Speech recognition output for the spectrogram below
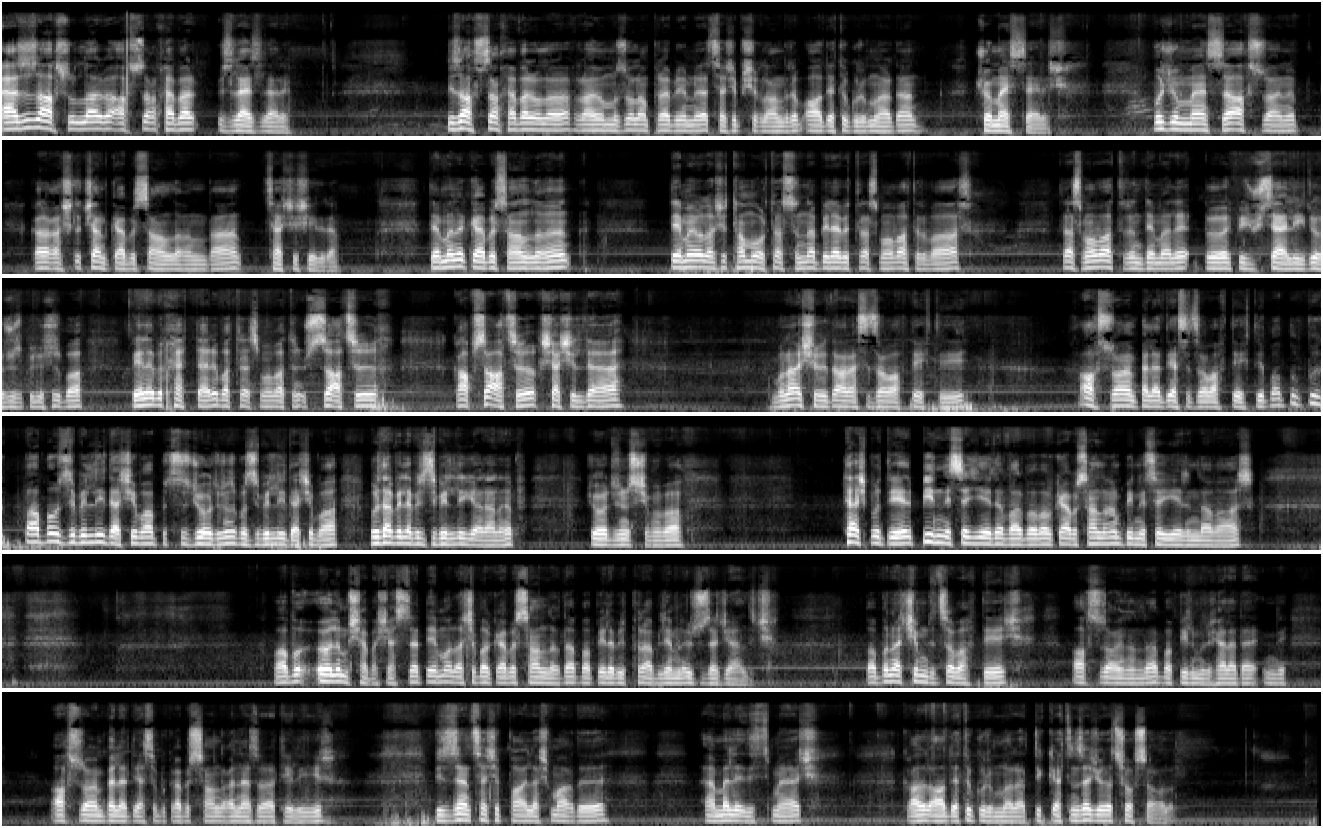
Əziz Ağsullar və Ağsusan xəbər izləyiciləri. Biz Ağsusan xəbər olaraq rayonumuzda olan problemlərə çəkib işıqlandırıb adəti qurumlardan kömək istəyirik. Bugün mən sizə Ağsu rayonu Qaraqaşlı kənd qəbirstanlığından çəkiş edirəm. Deməli qəbirstanlığın demək olar ki, tam ortasında belə bir transformator var. Transformatorun deməli böyük bir yüksəklikdir, özünüz bilirsiniz. Bax, Belə bir xəttləri var transformatorun üstü açıq, qapısı açıq şəkildə. Buna işıq idarəsi cavabdehdir. Ağsuran bələdiyyəsi cavabdehdir. Bax bu bu bax, bu zibillik də ki, bax siz gördüyünüz bu zibillik də ki, bax burada belə bir zibillik yaranıb. Gördüyünüz kimi bax. Tək bu deyil, bir neçə yerdə var, bax qəbirstanlığın bir neçə yerində var. Bax bu ölüm şəbəkəsində demək olar ki, bax qəbirstanlıqda bax belə bir problemlə üz-üzə gəldik. Bax buna kimdir cavabdeh? Ağsu rayonunda bax bilmirik hələ də indi Ağsu rayon bələdiyyəsi bu qəbirstanlığa nəzarət eləyir. Bizdən çəkib paylaşmaqdır, əməl etmək, qalır adəti qurumlara. Diqqətinizə görə çox sağ olun.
